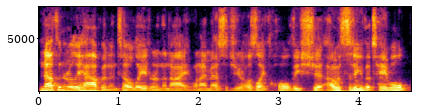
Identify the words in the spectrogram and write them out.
nothing really happened until later in the night when i messaged you. I was like holy shit. I was sitting at the table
